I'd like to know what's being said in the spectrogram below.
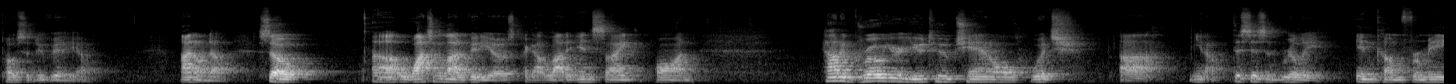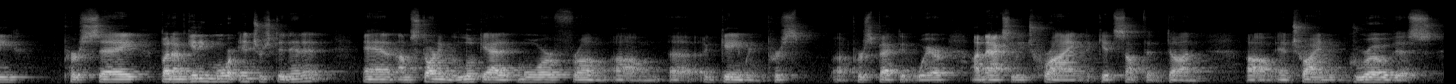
posts a new video? I don't know. So, uh, watching a lot of videos, I got a lot of insight on how to grow your YouTube channel, which uh, you know, this isn't really income for me per se, but I'm getting more interested in it and I'm starting to look at it more from um, a, a, gaming pers uh, perspective where I'm actually trying to get something done um, and trying to grow this.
